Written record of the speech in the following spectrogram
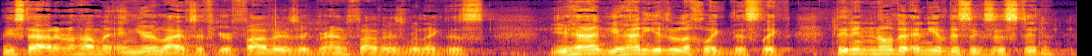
We used to, I don't know how many, in your lives, if your fathers or grandfathers were like this, you had, you had Yiddelach like this. Like, they didn't know that any of this existed.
